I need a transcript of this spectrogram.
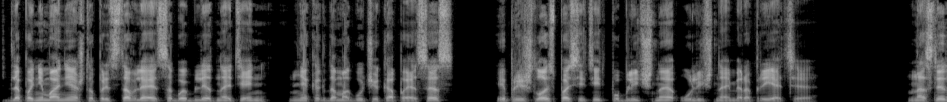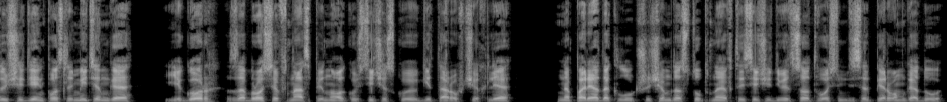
Для понимания, что представляет собой бледная тень некогда могучей КПСС, и пришлось посетить публичное уличное мероприятие. На следующий день после митинга Егор, забросив на спину акустическую гитару в чехле, на порядок лучше, чем доступная в 1981 году,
